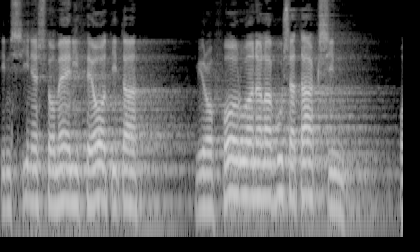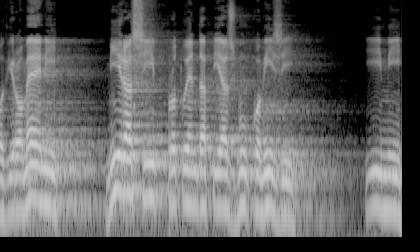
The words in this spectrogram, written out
την συνεστομένη θεότητα, μυροφόρου αναλαβούσα τάξιν, οδηρωμένη, μοίραση προτού ενταφιασμού κομίζει. Ήμι,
